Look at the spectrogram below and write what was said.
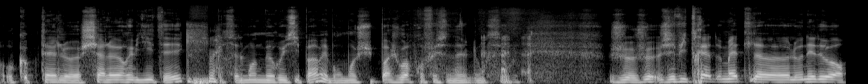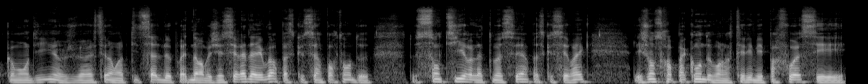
au cocktail chaleur-humidité qui personnellement ne me réussit pas, mais bon, moi je suis pas joueur professionnel, donc c'est. J'éviterai de mettre le, nez dehors, comme on dit. Je vais rester dans ma petite salle de prête. Non, mais j'essaierai d'aller voir parce que c'est important de, de sentir l'atmosphère, parce que c'est vrai que les gens ne se rendent pas compte devant leur télé, mais parfois ce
